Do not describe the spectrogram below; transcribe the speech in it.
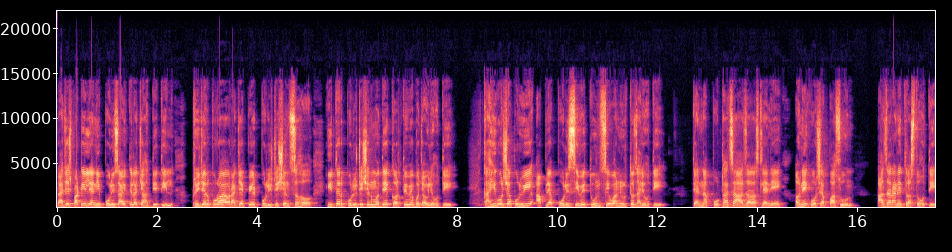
राजेश पाटील यांनी पोलीस आयुक्तालयाच्या हद्दीतील फ्रेजरपुरा राजापेठ पोलीस स्टेशनसह इतर पोलीस स्टेशनमध्ये कर्तव्य बजावले होते. काही वर्षापूर्वी आपल्या पोलीस सेवेतून सेवानिवृत्त झाले होते. त्यांना पोटाचा आजार असल्याने अनेक वर्षापासून आजाराने त्रस्त होते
